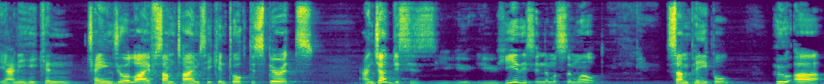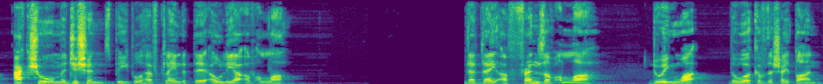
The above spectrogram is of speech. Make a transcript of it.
يعني he can change your life. Sometimes he can talk to spirits. And Jad, this is you, you hear this in the Muslim world. Some people who are actual magicians, people have claimed that they're awliya of Allah. That they are friends of Allah, doing what? The work of the shaitan.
